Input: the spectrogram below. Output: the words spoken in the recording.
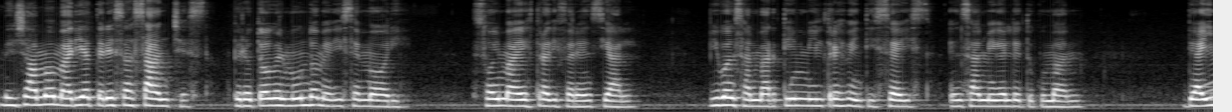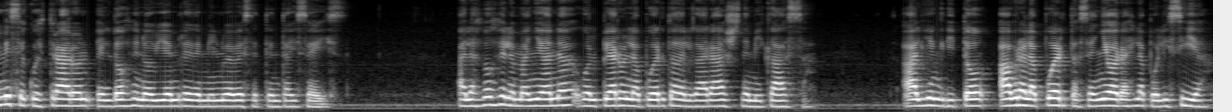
Me llamo María Teresa Sánchez, pero todo el mundo me dice Mori. Soy maestra diferencial. Vivo en San Martín 1326, en San Miguel de Tucumán. De ahí me secuestraron el 2 de noviembre de 1976. A las 2 de la mañana golpearon la puerta del garage de mi casa. Alguien gritó, Abra la puerta, señora, es la policía.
